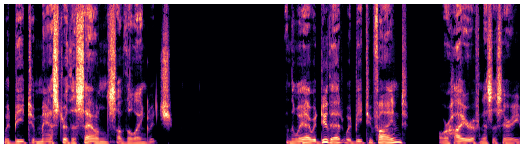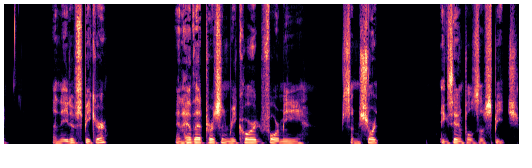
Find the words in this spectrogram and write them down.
would be to master the sounds of the language. And the way I would do that would be to find or hire, if necessary, a native speaker and have that person record for me some short examples of speech.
